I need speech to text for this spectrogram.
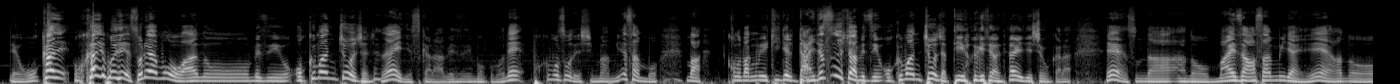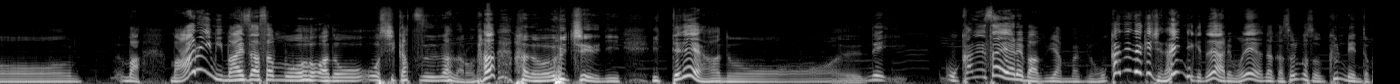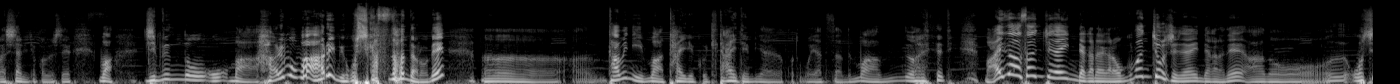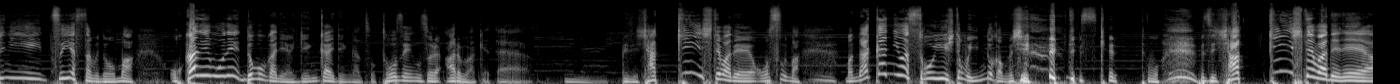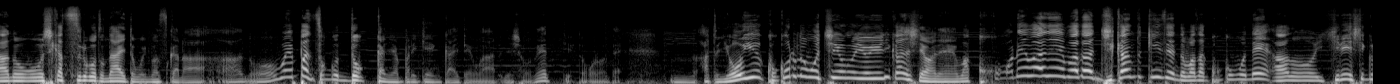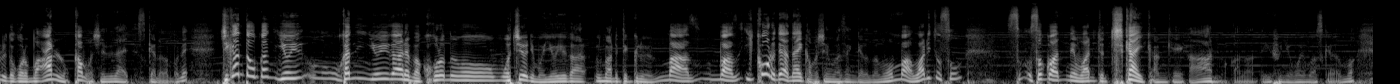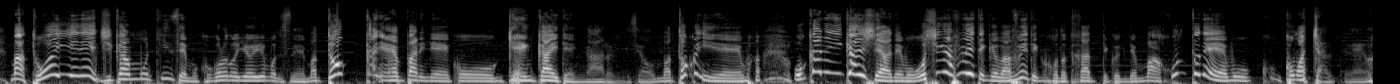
で、お金、お金もね、それはもう、あのー、別に億万長者じゃないですから、別に僕もね、僕もそうですし、まあ皆さんも、まあ、この番組を聞いてる大多数の人は別に億万長者っていうわけではないでしょうから、ね、そんな、あの、前澤さんみたいにね、あのーまあ、まあ、ある意味前澤さんも、あの、推し活なんだろうな。あの、宇宙に行ってね、あのー、ね、お金さえあれば、いや、まあ、お金だけじゃないんだけどね、あれもね、なんかそれこそ訓練とかしたりとかもして、まあ、自分の、まあ、あれもまあ、ある意味推し活なんだろうね。うん、ために、まあ、体力を鍛えてみたいなこともやってたんで、まあ、前澤さんじゃないんだから、だから億万長者じゃないんだからね、あの、推しに費やすための、まあ、お金もね、どこかには限界点が当然それあるわけで、うん。別に借金してまで押す、まあ、まあ、中にはそういう人もいるのかもしれないですけれども、別に借金してまでね、あの、死活することないと思いますから、あの、やっぱりそこどっかにやっぱり限界点はあるでしょうねっていうところで。うん、あと余裕、心の持ちようの余裕に関してはね、まあ、これはね、まだ時間と金銭とまたここもね、あの、比例してくるところもあるのかもしれないですけれどもね、時間とお金余裕お金に余裕があれば心の持ちようにも余裕が生まれてくる。まあ、まあ、イコールではないかもしれませんけれども、まあ、割とそ、そ、そこはね、割と近い関係があるのかなというふうに思いますけども。まあ、とはいえね、時間も金銭も心の余裕もですね、まあ、どっかにはやっぱりね、こう、限界点があるんですよ。まあ、特にね、まあ、お金に関してはね、もう推しが増えていけば増えていくほどかかってくんで、まあ、ほんとね、もう困っちゃうんでね。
